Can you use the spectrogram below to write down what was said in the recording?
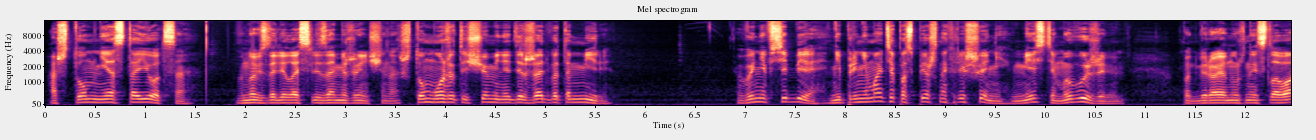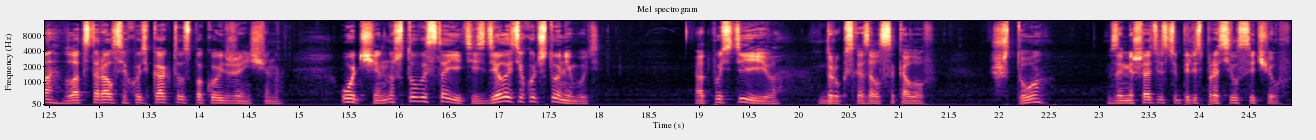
«А что мне остается?» – вновь залилась слезами женщина. «Что может еще меня держать в этом мире?» Вы не в себе, не принимайте поспешных решений, вместе мы выживем. Подбирая нужные слова, Влад старался хоть как-то успокоить женщину. «Отче, ну что вы стоите, сделайте хоть что-нибудь». «Отпусти ее», — вдруг сказал Соколов. «Что?» — в замешательстве переспросил Сычев.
